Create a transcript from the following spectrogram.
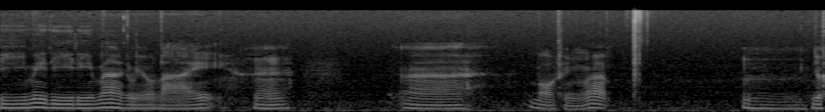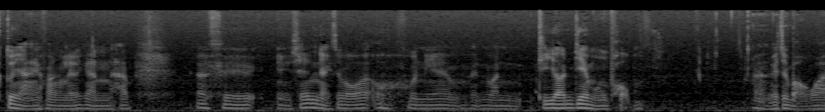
ดีไม่ดีดีมากเลวร้ายนะฮะบอกถึงว่ายกตัวอย่างให้ฟังเลยกันนะครับ ก็คือ อย่างเช่นอยากจะบอกว่า โอ้วันนี้เป็นวันที่ยอดเยี่ยมของผมก็จะบอกว่า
